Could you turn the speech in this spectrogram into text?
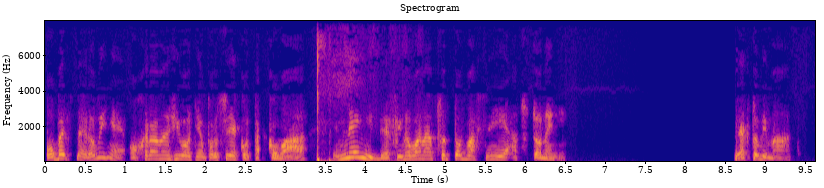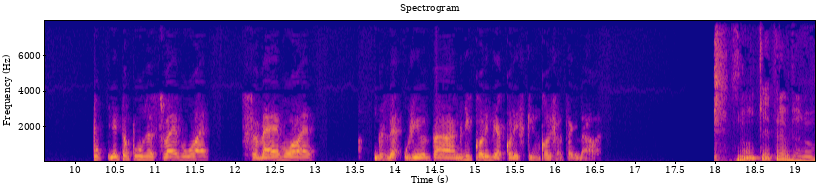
v obecné rovině ochrana životního prostředí jako taková není definovaná, co to vlastně je a co to není. Jak to vymáhat? Je to pouze své vůle své vole, kde kdykoliv, jakkoliv, kýmkoliv a tak dále. No, to je pravda, no.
